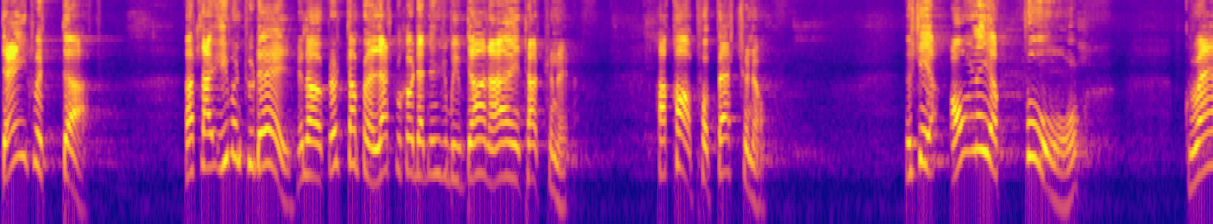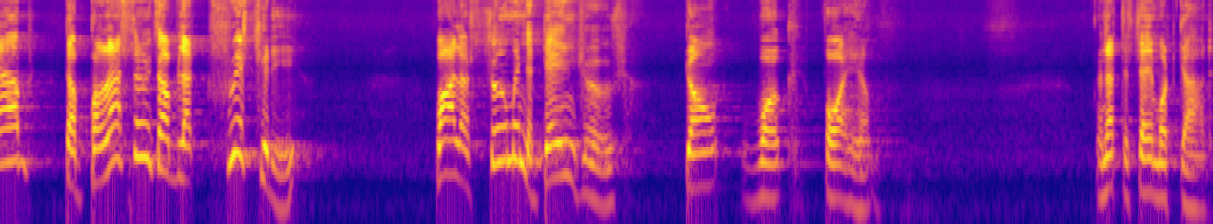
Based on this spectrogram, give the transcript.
Dangerous stuff. That's like even today, you know, if there's something electrical that needs to be done, I ain't touching it. I call it professional. You see, only a fool grabbed the blessings of electricity while assuming the dangers don't work for him. And that's the same with God.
